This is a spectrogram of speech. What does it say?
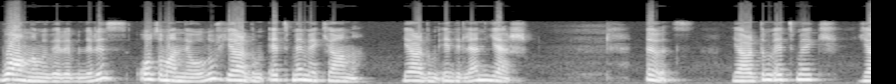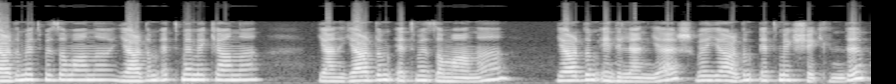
Bu anlamı verebiliriz. O zaman ne olur? Yardım etme mekanı. Yardım edilen yer. Evet. Yardım etmek, yardım etme zamanı, yardım etme mekanı. Yani yardım etme zamanı, yardım edilen yer ve yardım etmek şeklinde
